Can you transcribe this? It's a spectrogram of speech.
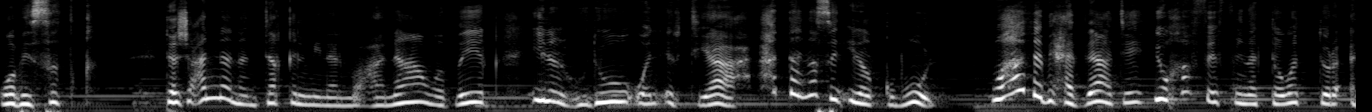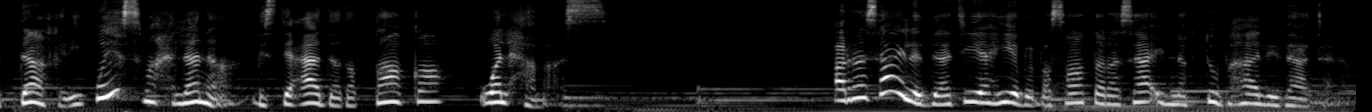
وبصدق تجعلنا ننتقل من المعاناة والضيق إلى الهدوء والارتياح حتى نصل إلى القبول. وهذا بحد ذاته يخفف من التوتر الداخلي ويسمح لنا باستعادة الطاقة والحماس. الرسائل الذاتية هي ببساطة رسائل نكتبها لذاتنا.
